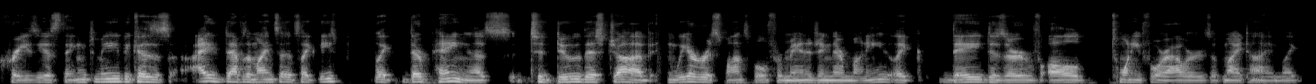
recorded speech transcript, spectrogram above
craziest thing to me because I have the mindset it's like these like they're paying us to do this job and we are responsible for managing their money. Like they deserve all 24 hours of my time. Like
